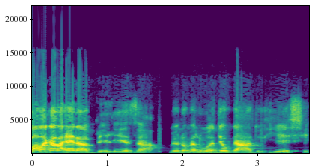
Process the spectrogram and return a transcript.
Fala galera, beleza? Meu nome é Luan Delgado e esse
